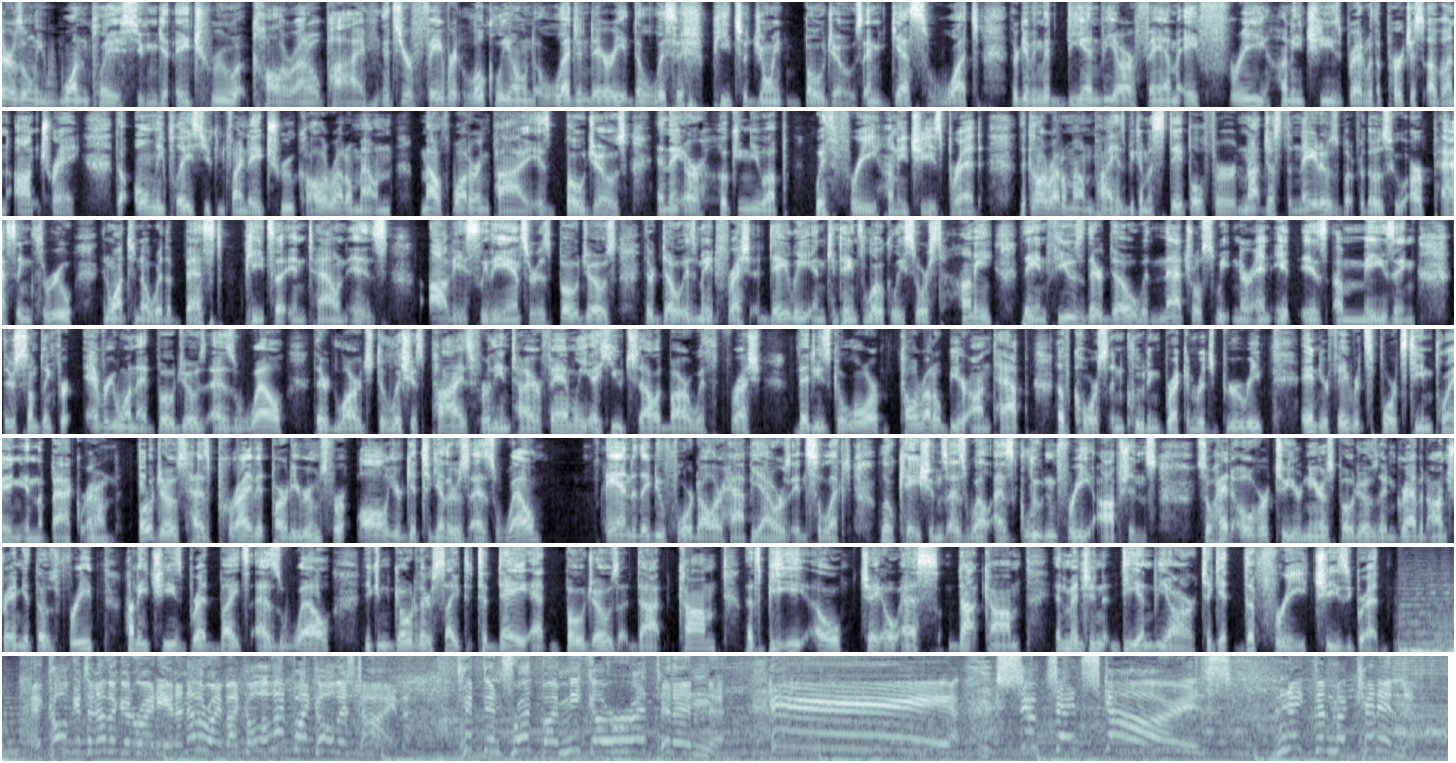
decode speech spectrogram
There is only one place you can get a true Colorado pie. It's your favorite locally owned, legendary, delicious pizza joint, Bojo's. And guess what? They're giving the DNVR fam a free honey cheese bread with a purchase of an entree. The only place you can find a true Colorado Mountain mouth-watering pie is Bojo's, and they are hooking you up with free honey cheese bread. The Colorado Mountain Pie has become a staple for not just the natives, but for those who are passing through and want to know where the best pizza in town is. Obviously, the answer is Bojo's. Their dough is made fresh daily and contains locally sourced honey. They infuse their dough with natural sweetener, and it is amazing. There's something for everyone at Bojo's as well. Their large, delicious pies for the entire family, a huge salad bar with fresh veggies galore, Colorado beer on tap, of course, including Breckenridge Brewery, and your favorite sports team playing in the background. Bojo's has private party rooms for all your get togethers as well. And they do $4 happy hours in select locations as well as gluten free options. So head over to your nearest Bojo's and grab an entree and get those free honey cheese bread bites as well. You can go to their site today at bojos.com. That's B E O J O S.com and mention DNVR to get the free cheesy bread. And Cole gets another good righty and another right by Cole. A left by Cole this time. Tipped in front by Mikko Rantanen. He shoots and scores. Nathan MacKinnon.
